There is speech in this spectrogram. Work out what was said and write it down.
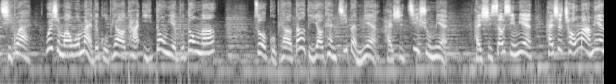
奇怪，为什么我买的股票它一动也不动呢？做股票到底要看基本面，还是技术面，还是消息面，还是筹码面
